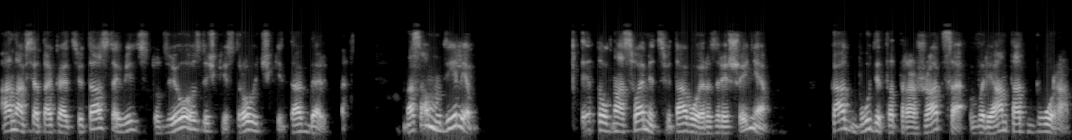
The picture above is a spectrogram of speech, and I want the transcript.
она вся такая цветастая, видите, тут звездочки, строчки и так далее. На самом деле это у нас с вами цветовое разрешение, как будет отражаться вариант отбора.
